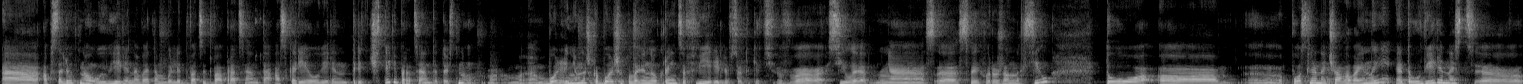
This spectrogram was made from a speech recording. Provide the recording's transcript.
э, абсолютно уверены в этом были 22%, а скорее уверены 34%, то есть ну, немножко больше половины украинцев верили все-таки в силы своих вооруженных сил, то а, э, после начала войны эта уверенность э,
